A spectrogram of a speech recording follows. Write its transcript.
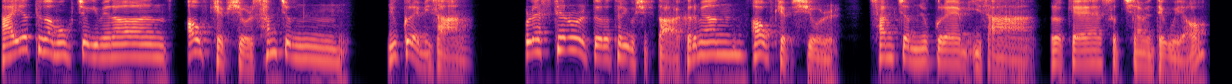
다이어트가 목적이면은 9캡슐 3.6g 이상 콜레스테롤을 떨어뜨리고 싶다. 그러면 9캡슐 3.6g 이상 그렇게 섭취하면 되고요.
